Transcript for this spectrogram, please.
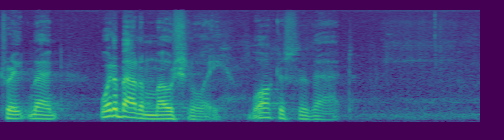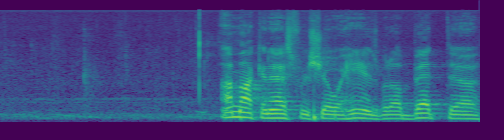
treatment. What about emotionally? Walk us through that. I'm not going to ask for a show of hands, but I'll bet uh,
